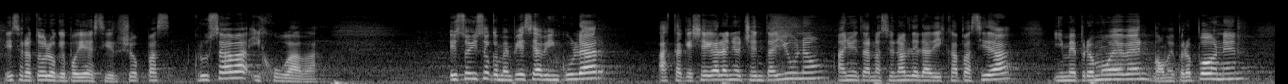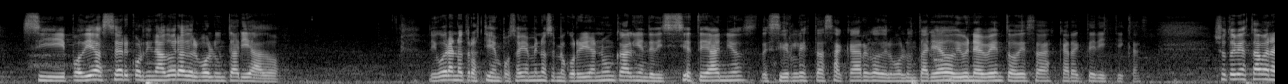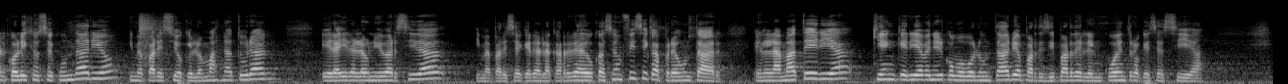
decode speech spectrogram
Eso era todo lo que podía decir. Yo cruzaba y jugaba. Eso hizo que me empiece a vincular hasta que llega el año 81, Año Internacional de la Discapacidad, y me promueven o me proponen si podía ser coordinadora del voluntariado. Digo, eran otros tiempos, hoy a mí no se me ocurriría nunca alguien de 17 años decirle estás a cargo del voluntariado de un evento de esas características. Yo todavía estaba en el colegio secundario y me pareció que lo más natural era ir a la universidad y me parecía que era la carrera de educación física, preguntar en la materia quién quería venir como voluntario a participar del encuentro que se hacía.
